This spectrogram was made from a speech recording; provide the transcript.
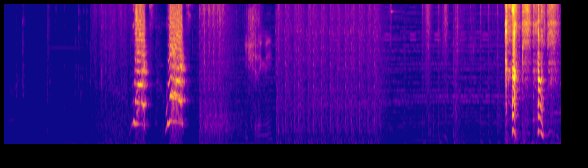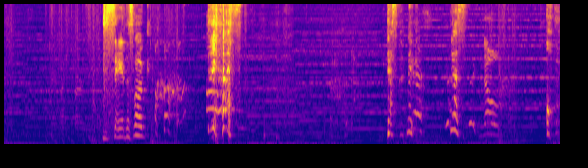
side door. What? What? You shitting me? Just say it, the smoke. yes. Yes, Nick. Yes! Yes. No! Oh.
